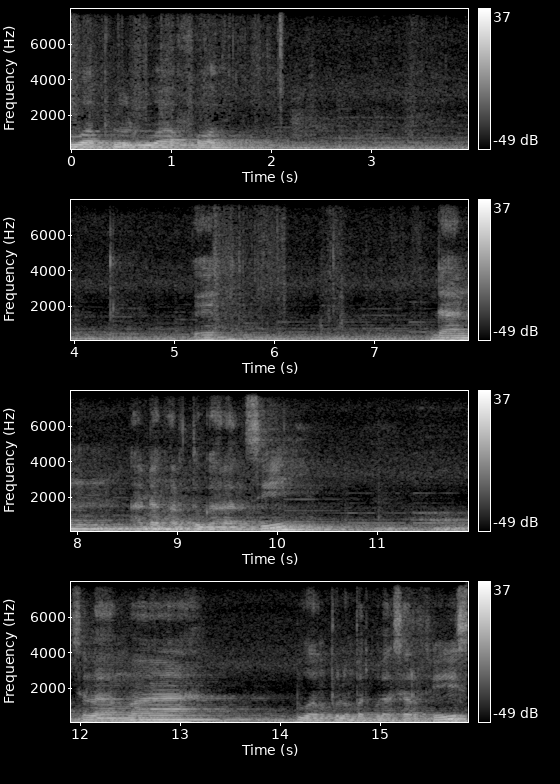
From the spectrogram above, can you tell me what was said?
22 volt oke dan ada kartu garansi selama 24 bulan servis.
